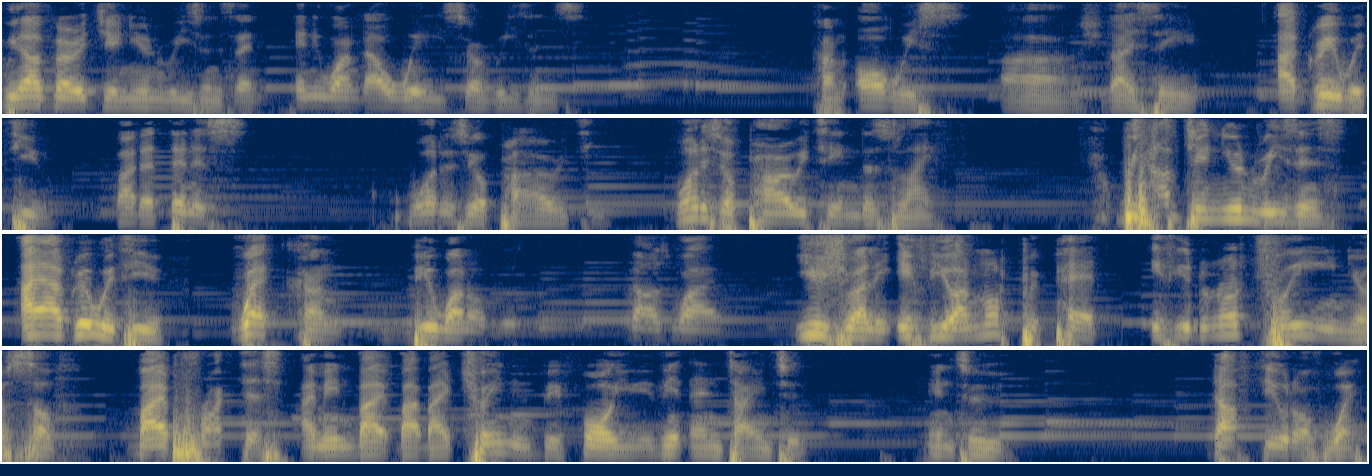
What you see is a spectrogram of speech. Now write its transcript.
We have very genuine reasons, and anyone that weighs your reasons can always, uh, should I say, agree with you. But the thing is, what is your priority? What is your priority in this life? We have genuine reasons. I agree with you. Work can be one of that's why usually if you are not prepared, if you do not train yourself by practice, I mean by, by, by training before you even enter into into that field of work.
